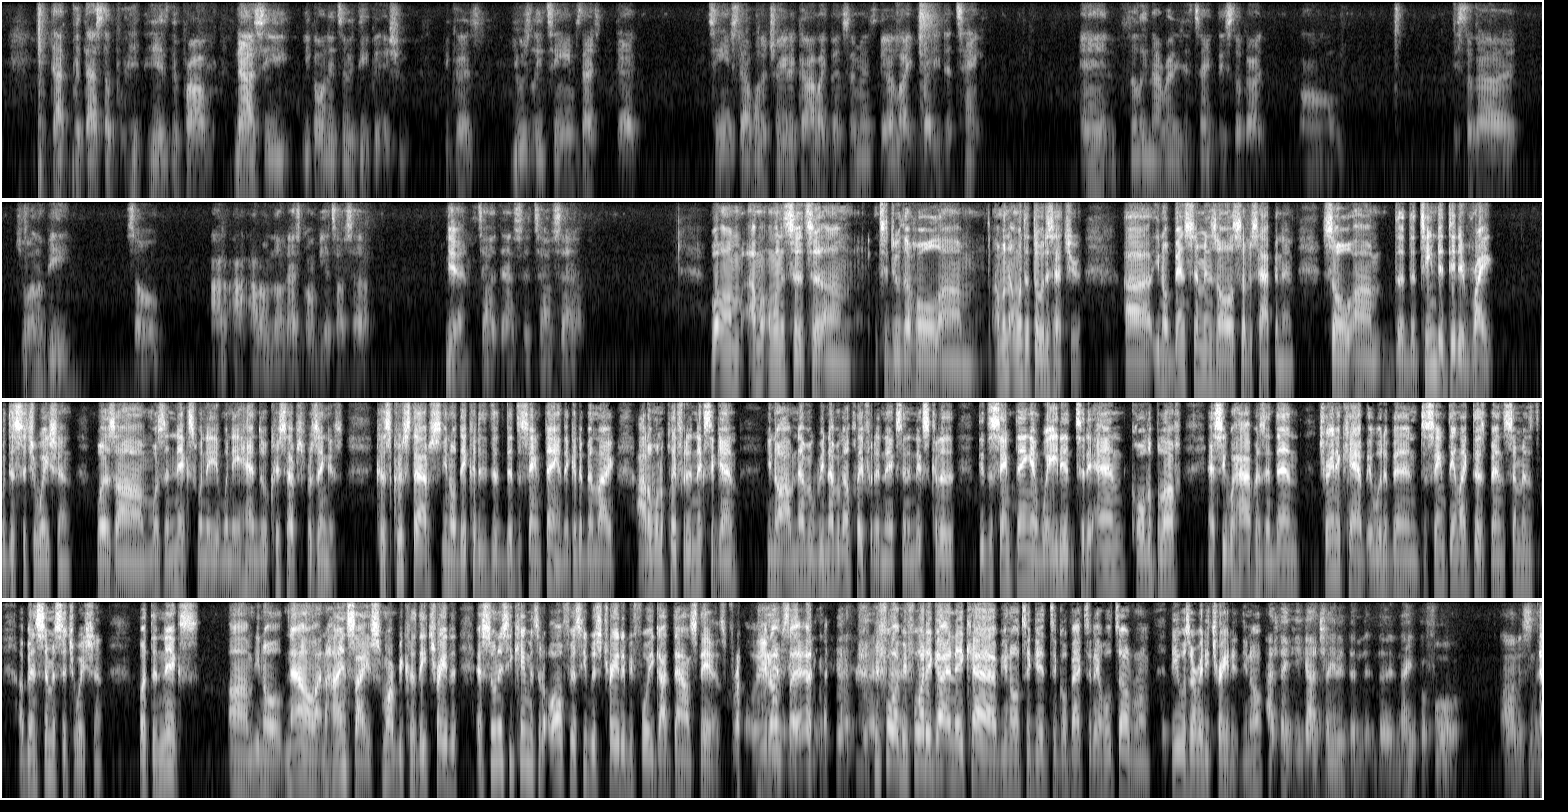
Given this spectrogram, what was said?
That, but that's the here's the problem. Now, see, we going into a deeper issue because usually teams that that teams that want to trade a guy like Ben Simmons, they're like ready to tank, and Philly not ready to tank. They still got um, they still got Joel Embiid. So I, I I don't know. That's going to be a tough setup. Yeah, so that's a tough sell. Well, um, I, w- I wanted to to um to do the whole um. I want I want to throw this at you. Uh, you know, Ben Simmons, all this stuff is happening. So um, the the team that did it right with this situation was um was the Knicks when they when they handled Chris Kristaps Porzingis, because Kristaps, you know, they could have did, did the same thing. They could have been like, I don't want to play for the Knicks again. You know, I'm never we're never gonna play for the Knicks, and the Knicks could have did the same thing and waited to the end, call a bluff, and see what happens. And then training camp, it would have been the same thing like this, Ben Simmons, a Ben Simmons situation. But the Knicks, um, you know, now in hindsight, smart because they traded as soon as he came into the office, he was traded before he got downstairs, bro. You know what I'm saying? before before they got in their cab, you know, to get to go back to their hotel room, he was already traded. You know. I think he got traded the the night before. Honestly,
